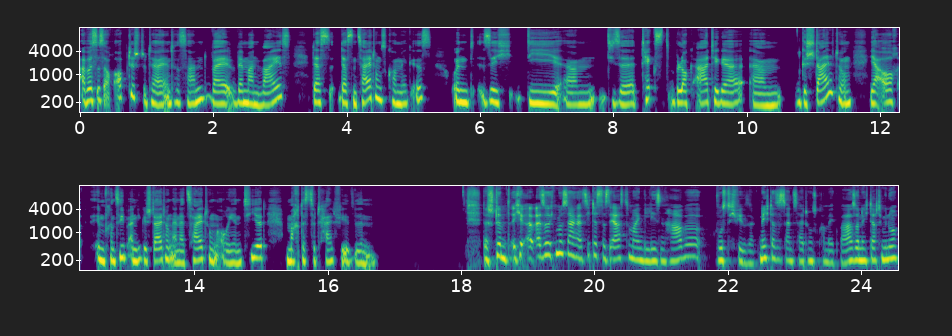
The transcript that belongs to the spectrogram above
aber es ist auch optisch total interessant, weil wenn man weiß, dass das ein Zeitungscomic ist und sich die ähm, diese Textblockartige ähm, Gestaltung ja auch im Prinzip an die Gestaltung einer Zeitung orientiert, macht es total viel Sinn. Das stimmt. Ich, also ich muss sagen, als ich das das erste Mal gelesen habe, wusste ich wie gesagt nicht, dass es ein Zeitungscomic war, sondern ich dachte mir nur,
